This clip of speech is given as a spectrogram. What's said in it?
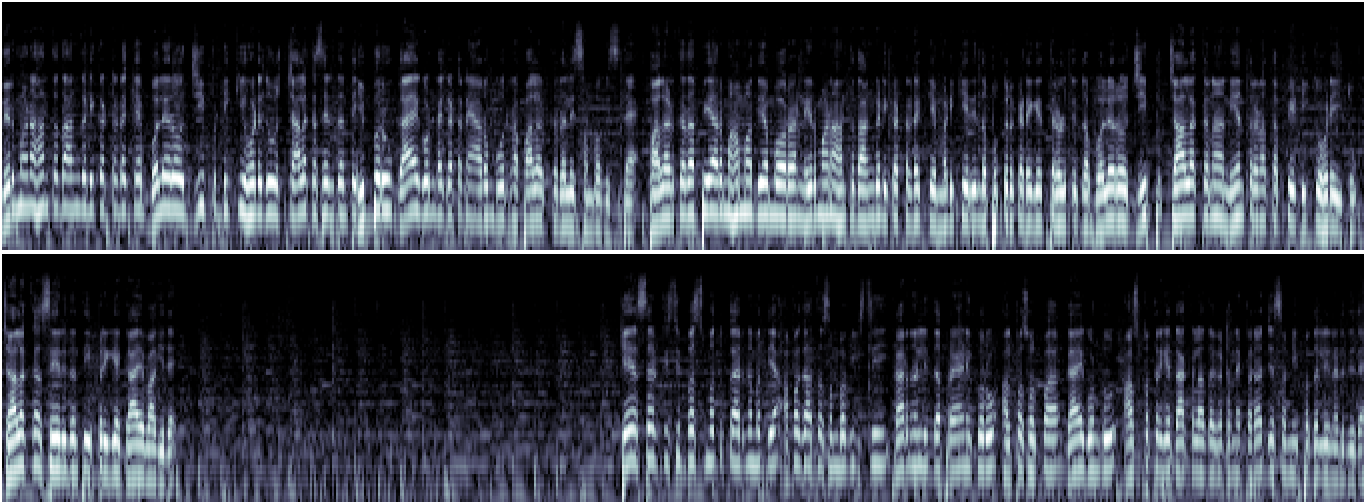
ನಿರ್ಮಾಣ ಹಂತದ ಅಂಗಡಿ ಕಟ್ಟಡಕ್ಕೆ ಬೊಲೆರೋ ಜೀಪ್ ಡಿಕ್ಕಿ ಹೊಡೆದು ಚಾಲಕ ಸೇರಿದಂತೆ ಇಬ್ಬರು ಗಾಯಗೊಂಡ ಘಟನೆ ಆರಂಭೂರಿನ ಪಾಲಡ್ಕದಲ್ಲಿ ಸಂಭವಿಸಿದೆ. ಪಾಲಡ್ಕದ ಪಿಆರ್ ಮಹಮ್ಮದ್ ಎಂಬುವರ ನಿರ್ಮಾಣ ಹಂತದ ಅಂಗಡಿ ಕಟ್ಟಡಕ್ಕೆ ಮಡಿಕೇರಿಯಿಂದ ಪುತ್ತೂರು ಕಡೆಗೆ ತೆರಳುತ್ತಿದ್ದ ಬೊಲೆರೋ ಜೀಪ್ ಚಾಲಕನ ನಿಯಂತ್ರಣ ತಪ್ಪಿ ಡಿಕ್ಕಿ ಹೊಡೆಯಿತು. ಚಾಲಕ ಸೇರಿದಂತೆ ಇಬ್ಬರಿಗೆ ಗಾಯವಾಗಿದೆ. ಕೆಎಸ್ಆರ್ಟಿಸಿ ಬಸ್ ಮತ್ತು ಕಾರಿನ ಮಧ್ಯೆ ಅಪಘಾತ ಸಂಭವಿಸಿ ಕಾರಿನಲ್ಲಿದ್ದ ಪ್ರಯಾಣಿಕರು ಅಲ್ಪ ಸ್ವಲ್ಪ ಗಾಯಗೊಂಡು ಆಸ್ಪತ್ರೆಗೆ ದಾಖಲಾದ ಘಟನೆ ಪರಾಜ್ಯ ಸಮೀಪದಲ್ಲಿ ನಡೆದಿದೆ.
